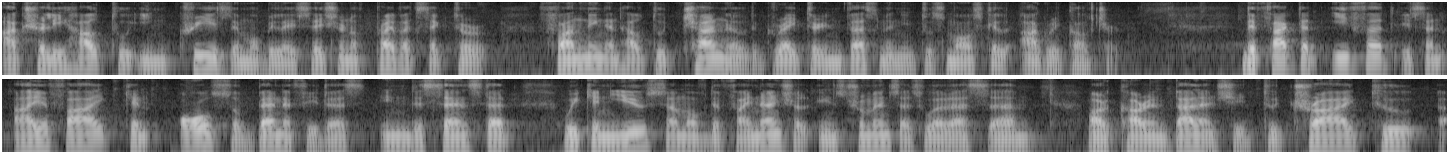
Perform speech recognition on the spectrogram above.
actually how to increase the mobilization of private sector funding and how to channel the greater investment into small scale agriculture. The fact that IFAD is an IFI can also benefit us in the sense that we can use some of the financial instruments as well as um, our current balance sheet to try to uh,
